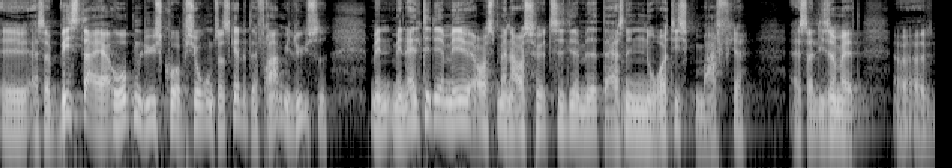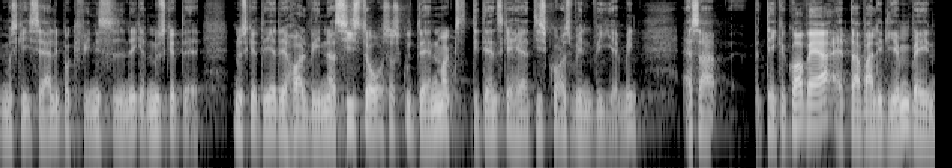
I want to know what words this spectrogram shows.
Øh, altså, hvis der er åbenlys korruption, så skal det da frem i lyset. Men, men alt det der med, også, man har også hørt tidligere med, at der er sådan en nordisk mafia, Altså ligesom at, øh, måske særligt på kvindesiden, ikke? at nu skal, det, nu skal det og det hold vinde, og sidste år, så skulle Danmark, de danske her, de skulle også vinde VM. Ikke? Altså, det kan godt være, at der var lidt hjemmebane,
